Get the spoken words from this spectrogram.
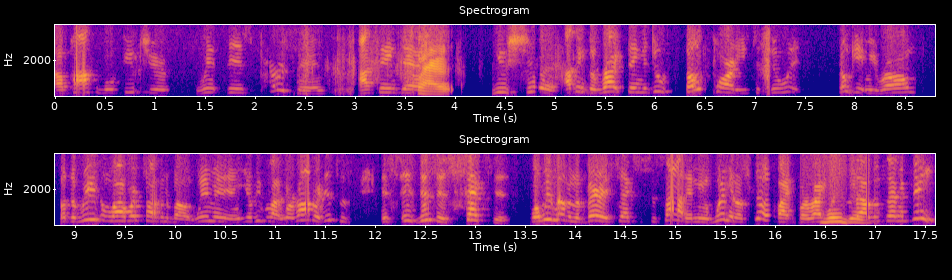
a possible future with this person. I think that Right. you should. I think the right thing to do, both parties to do it. Don't get me wrong, but the reason why we're talking about women and you know, people like, well, Robert, this is this is this is sexist. Well, we live in a very sexist society. I mean, women are still fighting for rights in 2017.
